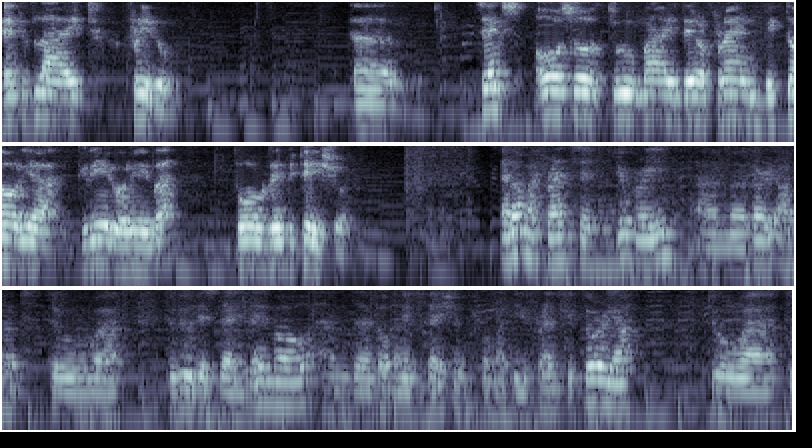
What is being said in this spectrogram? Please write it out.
at Light Freedom. Um, thanks also to my dear friend Victoria Grigorieva for the invitation. Hello, my friends in Ukraine. I'm uh, very honored to uh, to do this day demo and uh, got an invitation from my dear friend Victoria to uh, to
